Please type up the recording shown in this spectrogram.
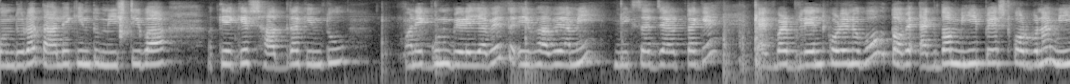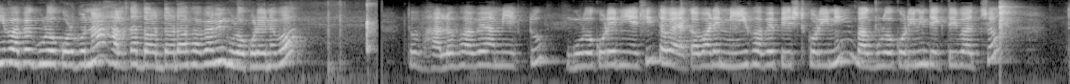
বন্ধুরা, তাহলে কিন্তু মিষ্টি বা কেকের স্বাদটা কিন্তু অনেক গুণ বেড়ে যাবে। তো এইভাবে আমি মিক্সার জারটাকে একবার ব্লেন্ড করে নেব। তবে একদম মিহি পেস্ট করব না, মিহিভাবে গুঁড়ো করব না, হালকা দরদরাভাবে আমি গুঁড়ো করে নেব। তো ভালোভাবে আমি একটু গুঁড়ো করে নিয়েছি, তবে একেবারে মিহিভাবে পেস্ট করিনি বা গুঁড়ো করিনি, দেখতেই পাচ্ছ। তো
